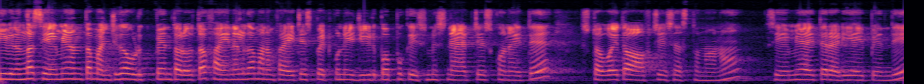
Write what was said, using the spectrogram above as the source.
ఈ విధంగా సేమియా అంతా మంచిగా ఉడికిపోయిన తర్వాత ఫైనల్గా మనం ఫ్రై చేసి పెట్టుకుని ఈ జీడిపప్పు కిస్మిస్ని యాడ్ చేసుకొని అయితే స్టవ్ అయితే ఆఫ్ చేసేస్తున్నాను. సేమియా అయితే రెడీ అయిపోయింది.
